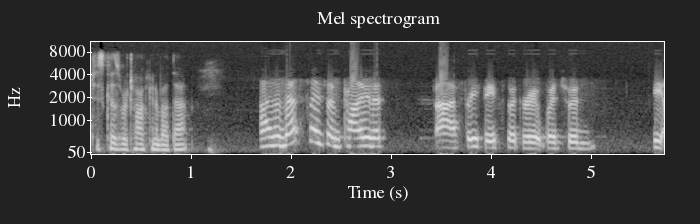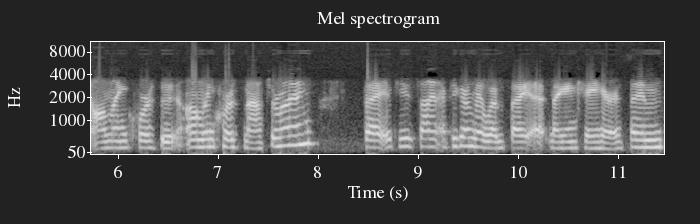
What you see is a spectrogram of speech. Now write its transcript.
Just because we're talking about that. Uh, the best place would probably the uh, free Facebook group, which would be online course online course mastermind. But if you sign, if you go to my website at Megan K Harrison,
